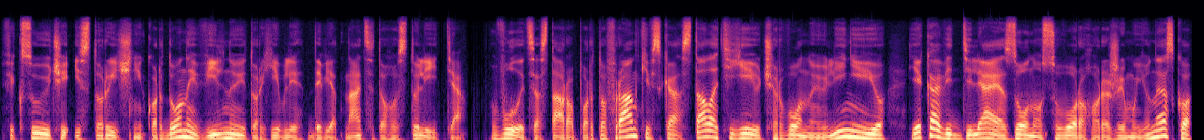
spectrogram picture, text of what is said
фіксуючи історичні кордони вільної торгівлі 19 століття. Вулиця Старопортофранківська стала тією червоною лінією, яка відділяє зону суворого режиму ЮНЕСКО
